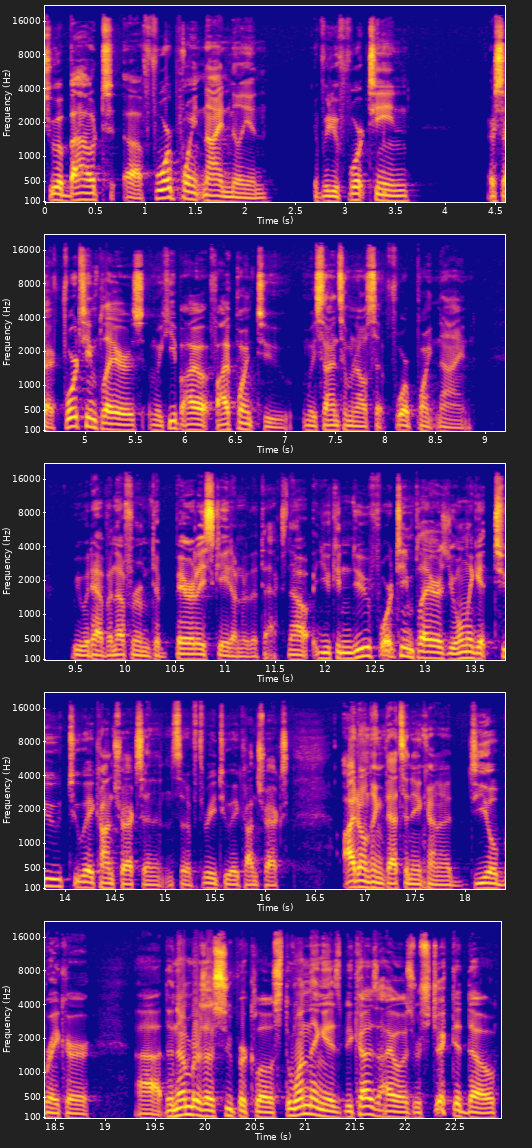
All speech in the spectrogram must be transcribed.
to about uh, 4.9 million. If we do 14 or sorry, 14 players, and we keep Ayo at 5.2, and we sign someone else at 4.9, we would have enough room to barely skate under the tax. Now, you can do 14 players, you only get two two way contracts in it instead of three two way contracts. I don't think that's any kind of deal breaker. Uh, the numbers are super close. The one thing is because Ayo is restricted, though,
